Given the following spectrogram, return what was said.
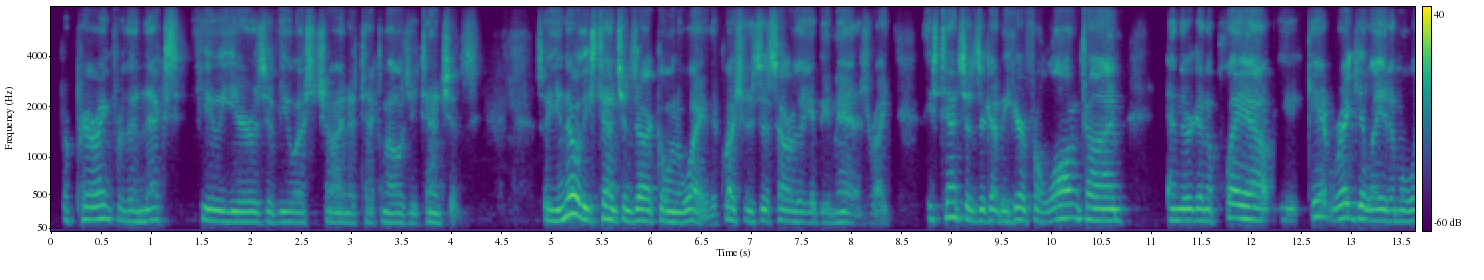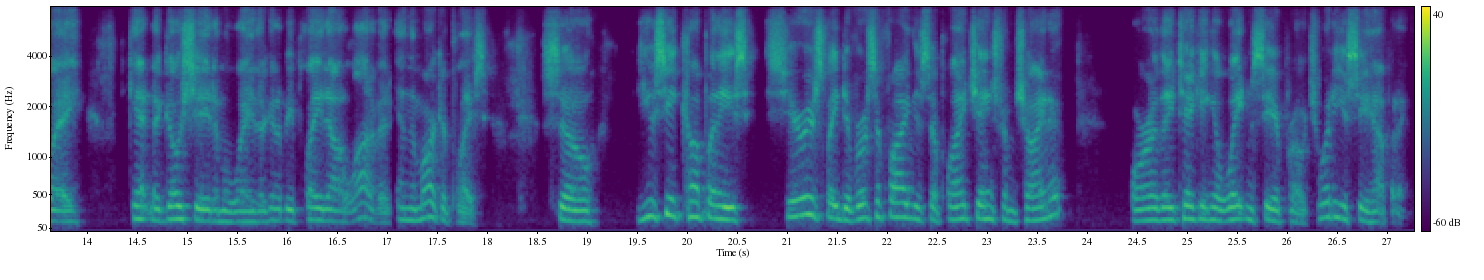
preparing for the next few years of US China technology tensions? So you know these tensions aren't going away. The question is just how are they going to be managed, right? These tensions are going to be here for a long time and they're going to play out. You can't regulate them away, you can't negotiate them away. They're going to be played out a lot of it in the marketplace. So do you see companies seriously diversifying the supply chains from China? Or are they taking a wait and see approach? What do you see happening?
